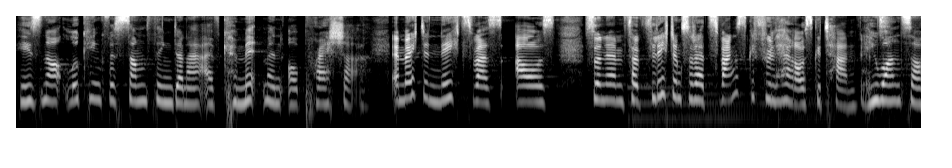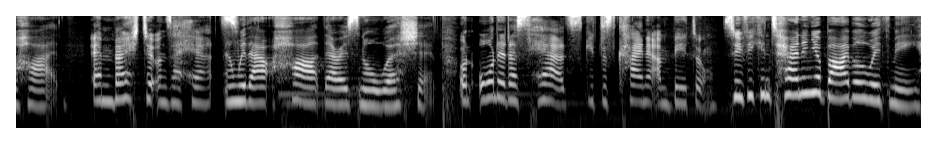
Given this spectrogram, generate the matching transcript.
He's not looking for something done out of commitment or pressure. Er möchte nichts, was aus so einem Verpflichtungs- oder Zwangsgefühl herausgetan He wird. wants our heart. Er möchte unser Herz. And without heart, there is no worship. Und ohne das Herz gibt es keine Anbetung. So if you can turn in your Bible with me,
